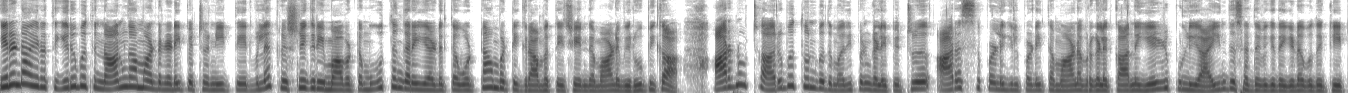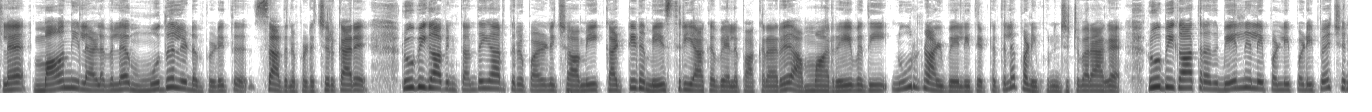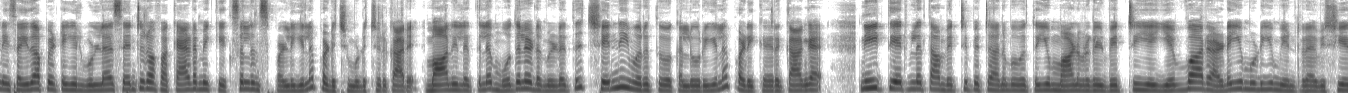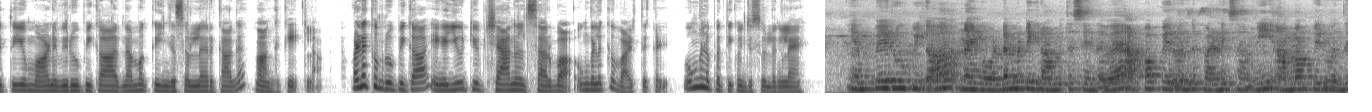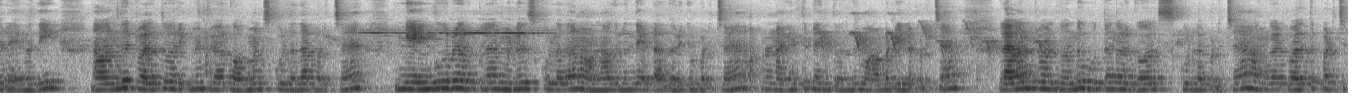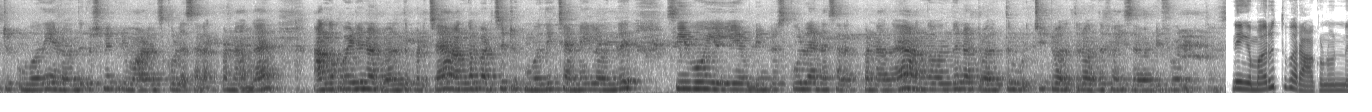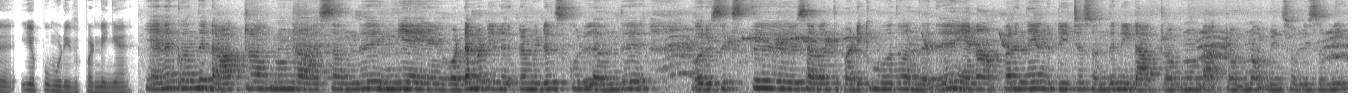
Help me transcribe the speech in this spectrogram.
இரண்டாயிரத்து இருபத்தி நான்காம் ஆண்டு நடைபெற்ற நீட் தேர்வில் கிருஷ்ணகிரி மாவட்டம் ஊத்தங்கரை அடுத்த ஒட்டாம்பட்டி கிராமத்தைச் சேர்ந்த மாணவி ரூபிகா அறுநூற்று அறுபத்தொன்பது மதிப்பெண்களை பெற்று அரசு பள்ளியில் படித்த மாணவர்களுக்கான ஏழு புள்ளி ஐந்து சதவிகித இடஒதுக்கீட்டில் மாநில அளவில் முதலிடம் பிடித்து சாதனை படைச்சிருக்காரு. ரூபிகாவின் தந்தையார் திரு பழனிசாமி கட்டிட மேஸ்திரியாக வேலை பார்க்கறாரு. அம்மா ரேவதி நூறு நாள் வேலை திட்டத்தில் பணிபுரிஞ்சிட்டு வராங்க. ரூபிகா தனது மேல்நிலை பள்ளி படிப்பை சென்னை சைதாப்பேட்டையில் உள்ள சென்டர் ஆஃப் அகாடமிக் எக்ஸலன்ஸ் பள்ளி பள்ளியில படிச்சு முடிச்சிருக்காரு. மாநிலத்துல முதலிடம் எடுத்து சென்னை மருத்துவக் கல்லூரியில படிக்க இருக்காங்க. நீட் தேர்வுல தாம் வெற்றி பெற்ற அனுபவத்தையும் மாணவர்கள் வெற்றியை எவ்வாறு அடைய முடியும் என்ற விஷயத்தையும் மாணவி ரூபிகா நமக்கு இங்க சொல்ல இருக்காங்க. வாங்க கேட்கலாம். வணக்கம் ரூபிகா. எங்க யூடியூப் சேனல் சர்வா உங்களுக்கு வாழ்த்துக்கள். உங்களை பத்தி கொஞ்சம் சொல்லுங்களேன். என் பேர் ரூபிகா. நான் இங்கே ஒட்டம்பட்டி கிராமத்தை சேர்ந்தவ அப்பா பேர் வந்து பழனிசாமி. அம்மா பேர் வந்து ரேவதி. நான் வந்து டுவெல்த்து வரைக்குமே பியூர் கவர்மெண்ட் ஸ்கூலில் தான் படித்தேன் இங்கே எங்கள் ஊரில் இருக்கிற மிடில் ஸ்கூலில் தான் நான் ஒன்றாவதுலேருந்து எட்டாவது வரைக்கும் படித்தேன் அப்புறம் நைன்த்து டென்த்து வந்து மாம்பட்டியில் படித்தேன் லெவன்த் டுவெல்த் வந்து ஊத்தங்கர் கேர்ள்ஸ் ஸ்கூலில் படித்தேன் அங்கே டுவெல்த்து படிச்சுட்டு இருக்கும்போது என்னை வந்து கிருஷ்ணகிரி மாடல் ஸ்கூலில் செலக்ட் பண்ணாங்க. அங்கே போயிட்டு நான் டுவெல்த்து படித்தேன் அங்கே படிச்சுட்டு இருக்கும்போது சென்னையில் வந்து சிஓஏஏ அப்படின்ற ஸ்கூலில் என்னை செலக்ட் பண்ணாங்க. அங்கே வந்து நான் டுவெல்த்து முடித்து டுவெல்த்தில் வந்து ஃபைவ் செவன்ட்டி ஃபோர் எடுத்தேன் நீங்க மருத்துவர் ஆகணும்னு எப்போ முடிவு பண்ணீங்க? எனக்கு வந்து டாக்டர் ஆகணுன்ற ஆசை வந்து இங்கே ஒட்டம்பட்டியில் இருக்கிற மிடில் ஸ்கூலில் வந்து ஒரு சிக்ஸ்த்து செவன்த் படிக்கும்போது வந்தது. ஏன்னா அப்போ இருந்தே எங்கள் டீச்சர்ஸ் வந்து நீ டாக்டர் ஆகணும் டாக்டர் ஆகணும் அப்படின்னு சொல்லி சொல்லி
